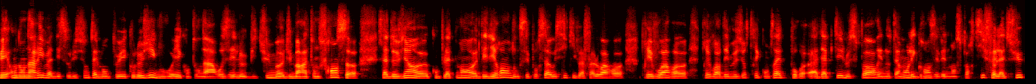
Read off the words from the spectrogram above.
mais on en arrive à des solutions tellement peu écologiques. Vous voyez, quand on a arrosé le bitume du marathon de France, ça devient complètement délirant. Donc c'est pour ça aussi qu'il va falloir prévoir prévoir des mesures très concrètes pour adapter le sport et notamment les grands événements sportifs là-dessus.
